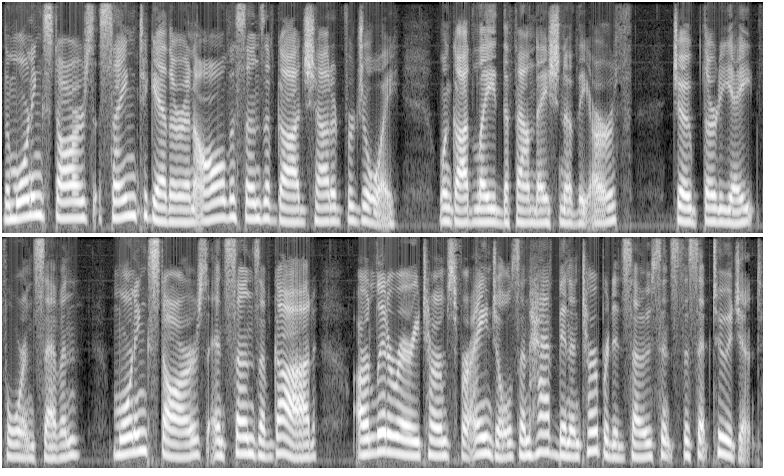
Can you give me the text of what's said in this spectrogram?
The morning stars sang together, and all the sons of God shouted for joy when God laid the foundation of the earth. Job 38, 4 and 7. Morning stars and sons of God are literary terms for angels and have been interpreted so since the Septuagint.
